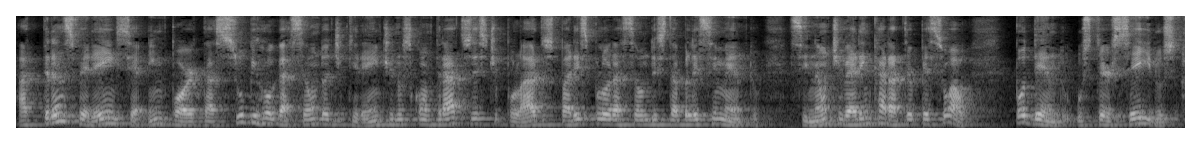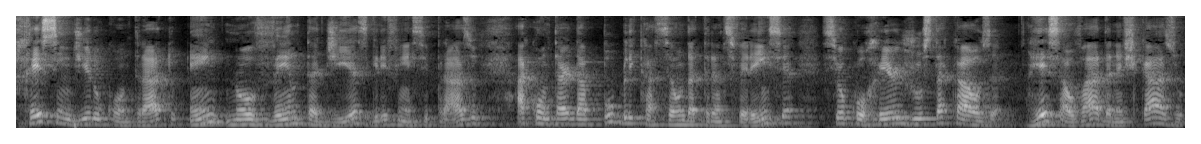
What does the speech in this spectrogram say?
a transferência importa a subrogação do adquirente nos contratos estipulados para exploração do estabelecimento, se não tiverem caráter pessoal, podendo os terceiros rescindir o contrato em 90 dias, grifem esse prazo, a contar da publicação da transferência, se ocorrer justa causa, ressalvada, neste caso,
